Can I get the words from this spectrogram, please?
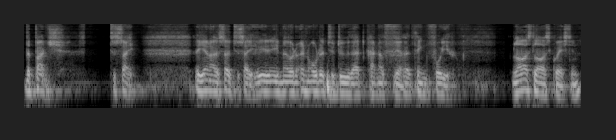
the punch to say you know so to say in order, in order to do that kind of yeah. Uh, thing for you last last question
